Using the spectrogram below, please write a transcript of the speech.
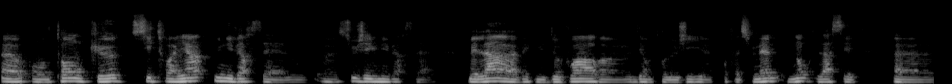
en tant que citoyen universel, sujet universel. Mais là, avec mes devoirs déontologie professionnelle, non, là c'est euh,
